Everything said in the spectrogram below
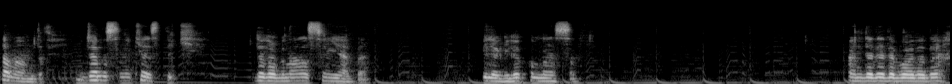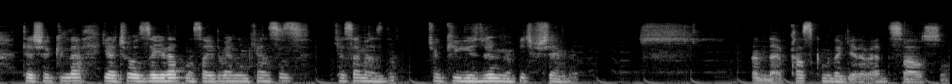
Tamamdır. Cadısını kestik. Drop'unu alsın yerden. Güle güle kullansın. Önder'e de bu arada teşekkürler. Gerçi o zehir atmasaydı ben imkansız kesemezdim. Çünkü yüzüğüm yok, hiçbir şeyim yok. Önder kaskımı da geri verdi sağ olsun.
